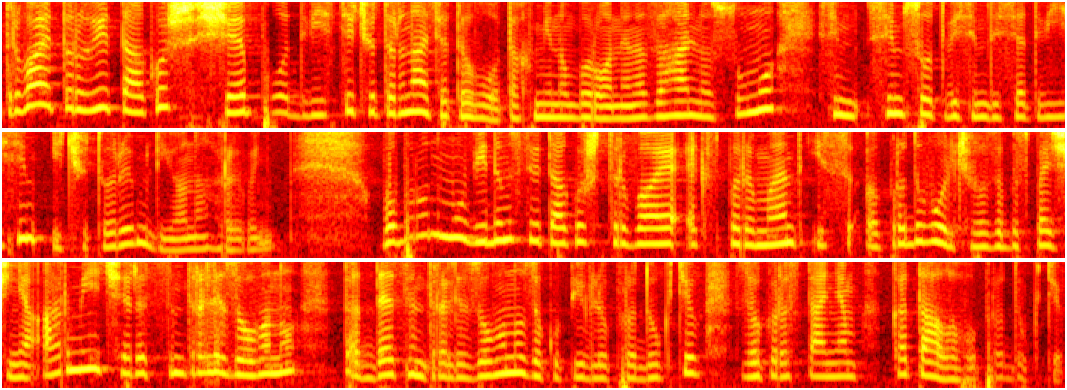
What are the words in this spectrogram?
Тривають торги також ще по 214 лотах Міноборони на загальну суму 788,4 мільйона гривень. В оборонному відомстві також триває експеримент із е, продовольчого забезпечення армії через централізовану та децентралізовану закупівлю продуктів з використанням каталогу продуктів.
